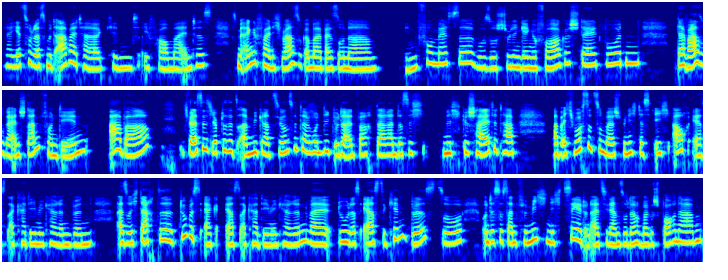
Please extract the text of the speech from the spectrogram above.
Ja, jetzt wo du das mit Arbeiterkind e.V. meintest, ist mir eingefallen, ich war sogar mal bei so einer Infomesse, wo so Studiengänge vorgestellt wurden. Da war sogar ein Stand von denen aber ich weiß nicht, ob das jetzt am Migrationshintergrund liegt oder einfach daran, dass ich nicht geschaltet habe. Aber ich wusste zum Beispiel nicht, dass ich auch Erstakademikerin bin. Also ich dachte, du bist Erstakademikerin, weil du das erste Kind bist, so, und dass das dann für mich nicht zählt. Und als sie dann so darüber gesprochen haben,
